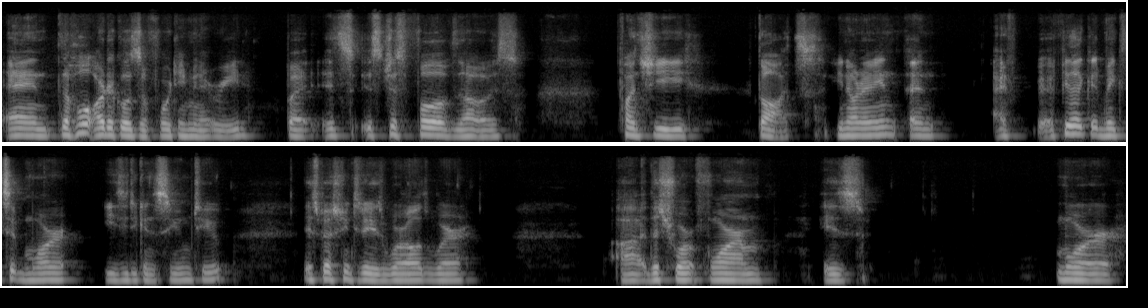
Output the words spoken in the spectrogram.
And the whole article is a 14 minute read, but it's it's just full of those punchy thoughts. You know what I mean? And I, I feel like it makes it more easy to consume too, especially in today's world where uh, the short form is more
